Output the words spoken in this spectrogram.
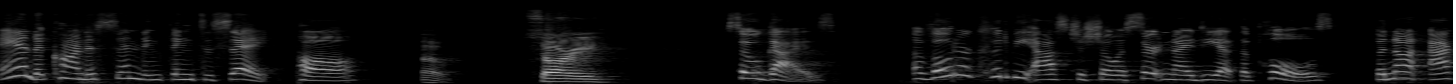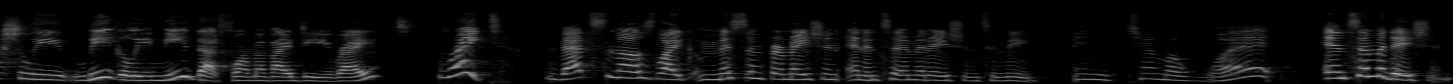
and a condescending thing to say, Paul. Oh, sorry. So, guys, a voter could be asked to show a certain ID at the polls, but not actually legally need that form of ID, right? Right. That smells like misinformation and intimidation to me. Intima what? Intimidation.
